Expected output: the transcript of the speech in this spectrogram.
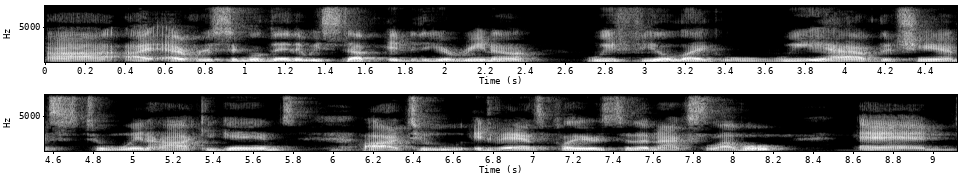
uh, I, every single day that we step into the arena, we feel like we have the chance to win hockey games, uh, to advance players to the next level, and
